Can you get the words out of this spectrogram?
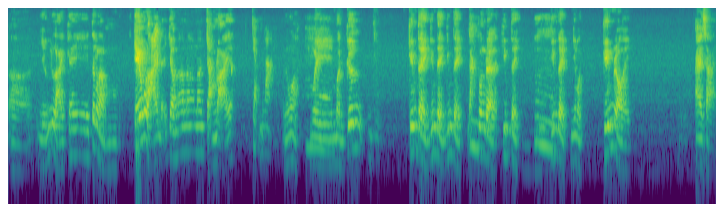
ờ, giữ lại cái tức là kéo lại để cho nó nó nó chậm lại á. Chậm lại. Đúng không? À. vì mình cứ kiếm tiền kiếm tiền kiếm tiền. Đặt Ừ. vấn đề là kiếm tiền ừ. kiếm tiền nhưng mà kiếm rồi ai xài?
